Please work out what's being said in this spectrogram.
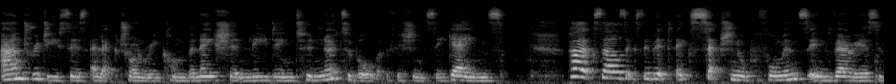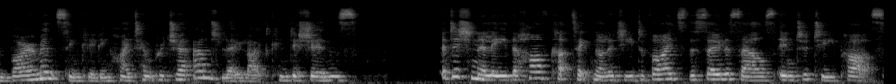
and reduces electron recombination, leading to notable efficiency gains. PERC cells exhibit exceptional performance in various environments, including high temperature and low light conditions. Additionally, the half-cut technology divides the solar cells into two parts,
